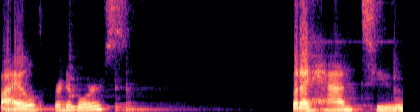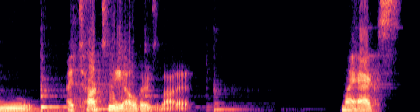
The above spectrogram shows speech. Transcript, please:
filed for divorce. But I had to I talked to the elders about it. My ex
